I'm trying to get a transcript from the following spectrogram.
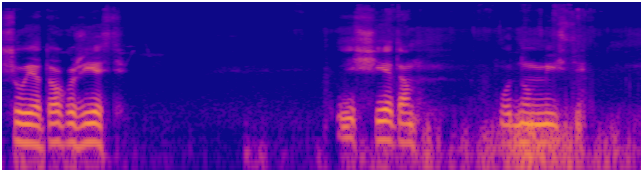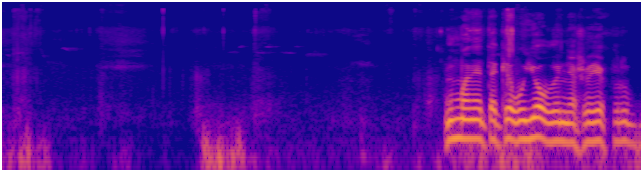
соя також є. І ще там в одному місці. У мене таке уявлення, що як вру-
